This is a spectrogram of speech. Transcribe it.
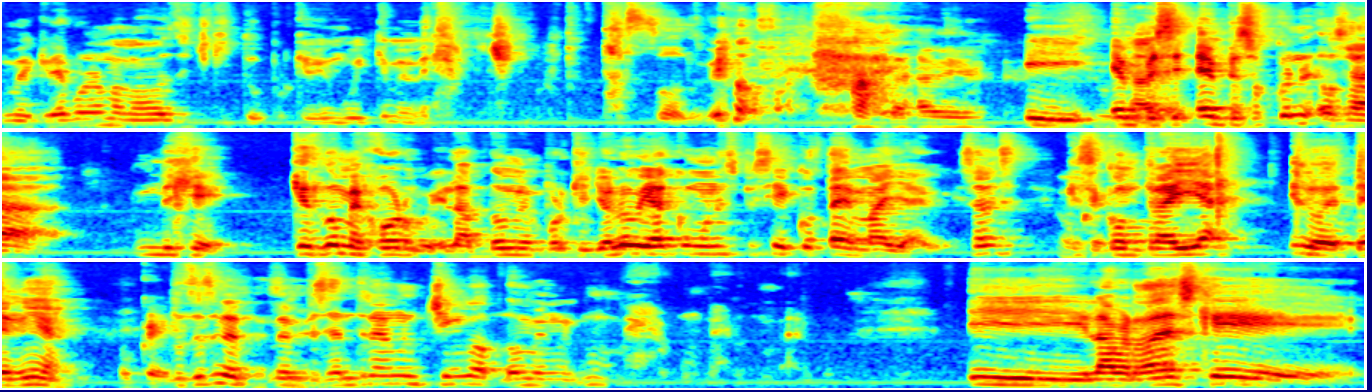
me quería poner mamado desde chiquito porque vi un güey que me metió un chingo de putazos, güey. Y empecé, empezó con, o sea, dije, ¿qué es lo mejor, güey? El abdomen, porque yo lo veía como una especie de cota de malla, güey, ¿sabes? Que se contraía y lo detenía. ok. Entonces me, me Sí. empecé a entrenar un chingo de abdomen, güey, un vergo, un vergo, un vergo. Y la verdad es que,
